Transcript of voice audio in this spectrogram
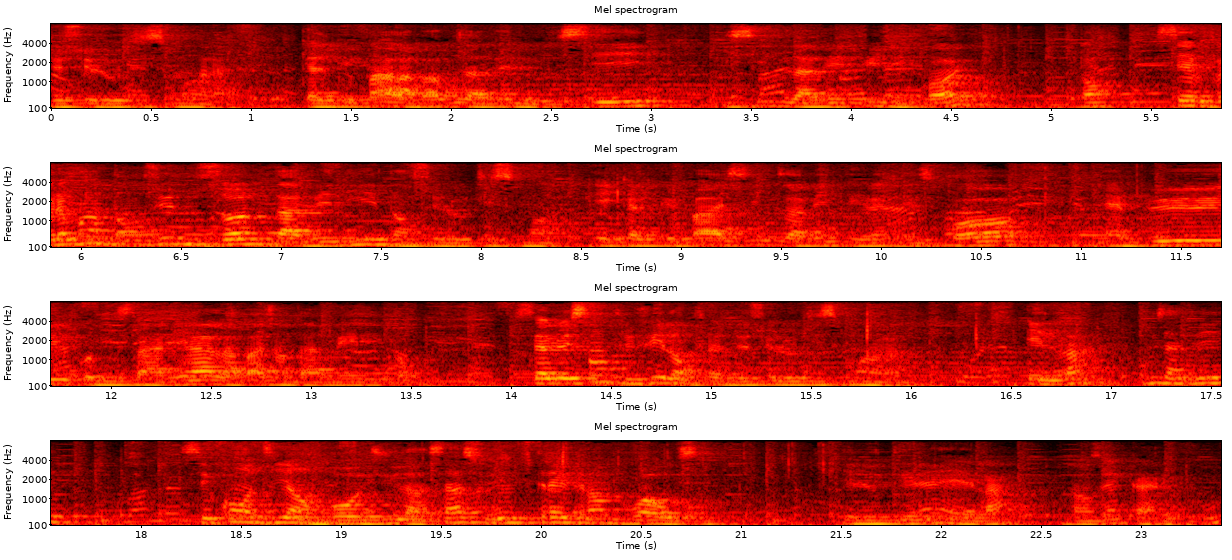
de ce lotissement-là. Quelque part là-bas, vous avez le lycée. Ici, vous avez une école. Donc, c'est vraiment dans une zone d'avenir dans ce lotissement. Et quelque part ici, vous avez un terrain de sport, un peu commissariat, là-bas, gendarmerie. c'est le centre-ville en fait de ce lotissement-là. Et là, vous avez ce qu'on dit en bordure là. Ça, c'est une très grande voie aussi. Et le terrain est là, dans un carrefour.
